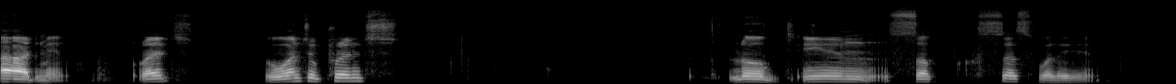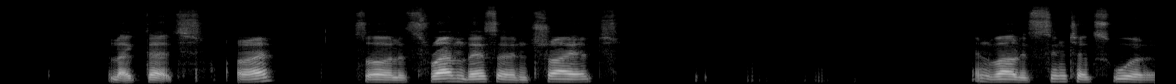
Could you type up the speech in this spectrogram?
admin right? We want to print logged in successfully like that all right so let's run this and try it. Invalid syntax were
